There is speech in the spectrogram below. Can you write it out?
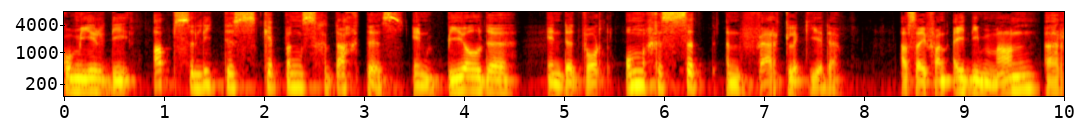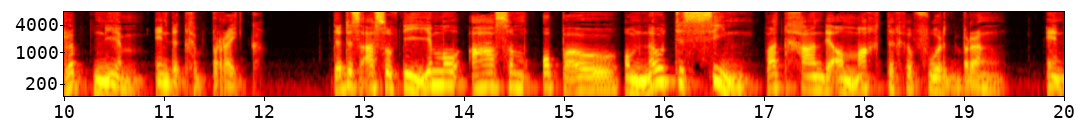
kom hier die absolute skepingsgedagtes en beelde en dit word omgesit in werklikhede. As hy vanuit die man 'n rib neem en dit gebruik. Dit is asof die hemel asem ophou om nou te sien wat gaan die Almagtige voortbring en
